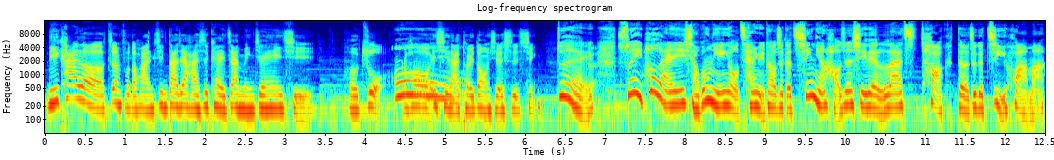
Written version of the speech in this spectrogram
离开了政府的环境，大家还是可以在民间一起。合作，然后一起来推动一些事情。对，所以后来小公你也有参与到这个青年好政系列 Let's Talk 的这个计划嘛？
